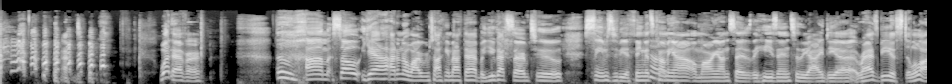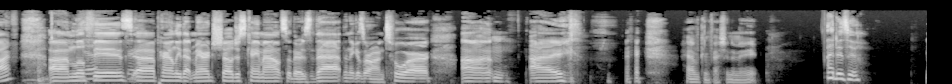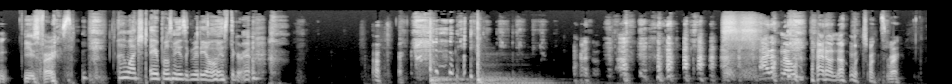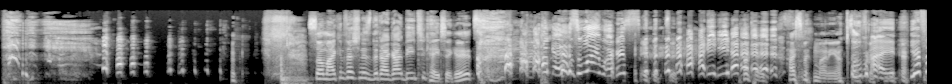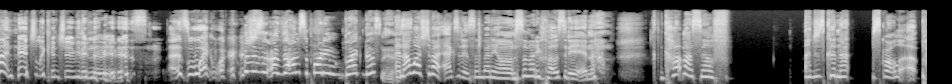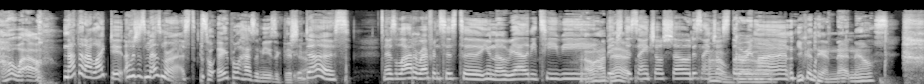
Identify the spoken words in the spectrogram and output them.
Whatever. Ugh. Um, so yeah, I don't know why we were talking about that, but you got served too. Seems to be a thing that's Oh. coming out. Omarion says that he's into the idea. Raz-B is still alive. Um, Lil Yeah, Fizz, uh, apparently that marriage show just came out, so there's that. The niggas are on tour. Um, I have a confession to make. I do too. Use first. I watched April's music video on Instagram. I don't know. I don't know which one's worse. so my confession is that I got B2K tickets. okay, that's way worse. yes. I spend money on something. Right. You're financially contributing to this. That's way worse. I'm I'm supporting black business. And I watched it by accident. Somebody on somebody posted it and I caught myself I just could not scroll up. oh wow. Not that I liked it. I was just mesmerized. So April has a music video. She does. There's a lot of references to, you know, reality TV. Oh, I Bitch, bet. this ain't your show. This ain't your Oh, girl. storyline. You couldn't think of nothing else.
